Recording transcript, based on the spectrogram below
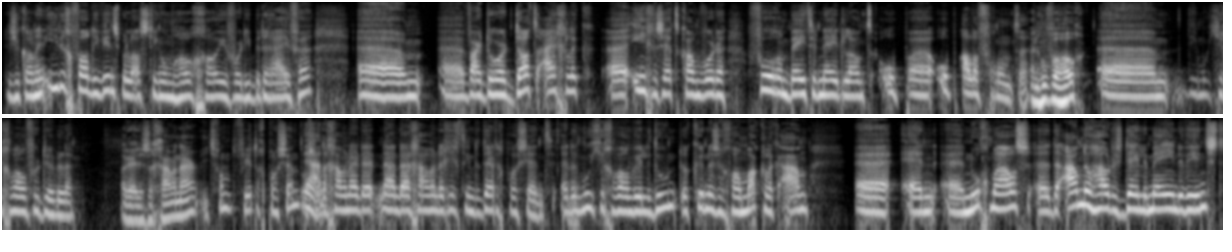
Dus je kan in ieder geval die winstbelasting omhoog gooien voor die bedrijven. Um, uh, waardoor dat eigenlijk uh, ingezet kan worden voor een beter Nederland op, uh, op alle fronten. En hoeveel hoog? Um, die moet je gewoon verdubbelen. Oké, dus dan gaan we naar iets van 40 procent? Ja, dan gaan we naar de, nou, daar gaan we naar richting de 30 procent. En dat moet je gewoon willen doen. Dan kunnen ze gewoon makkelijk aan. Uh, en uh, nogmaals, uh, de aandeelhouders delen mee in de winst.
